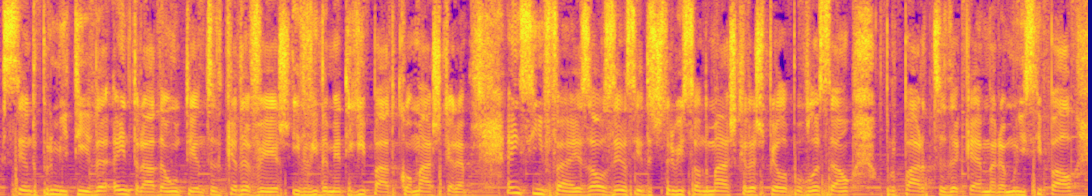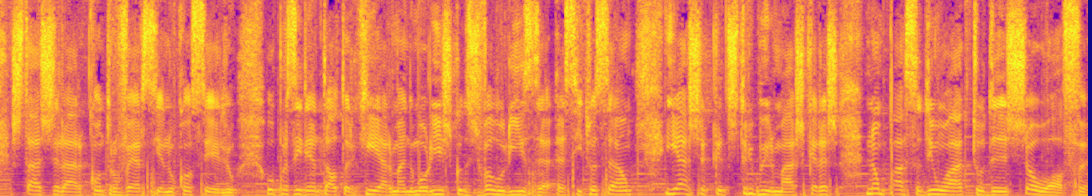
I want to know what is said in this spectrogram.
sendo permitida a entrada a um utente de cada vez e devidamente equipado com máscara. Em Sinfãs, a ausência de distribuição de máscaras pela população por parte da Câmara Municipal está a gerar controvérsia no Conselho. O presidente da autarquia, Armando Mourisco, desvaloriza a situação e acha que distribuir máscaras não passa de um ato de show-off.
